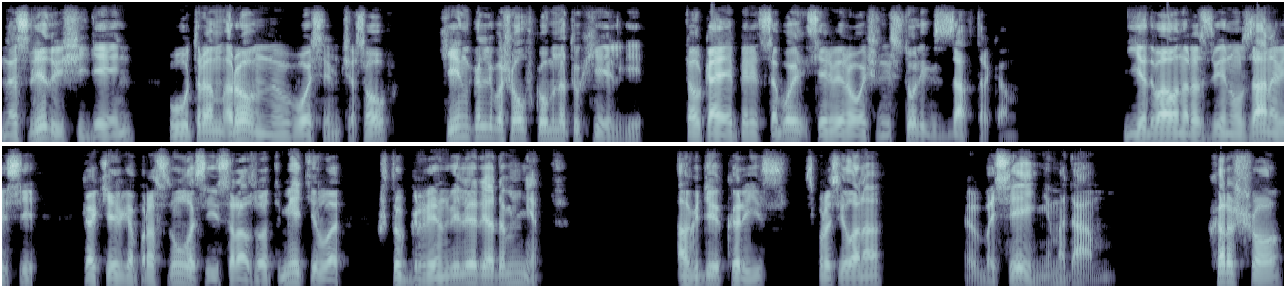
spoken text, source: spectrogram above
На следующий день, утром ровно в восемь часов, Хинкель вошел в комнату Хельги, толкая перед собой сервировочный столик с завтраком. Едва он раздвинул занавеси, как Хельга проснулась и сразу отметила, что Гренвилля рядом нет. — А где Крис? — спросила она. — В бассейне, мадам. — Хорошо.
